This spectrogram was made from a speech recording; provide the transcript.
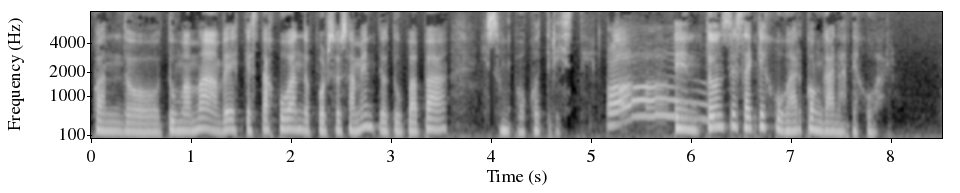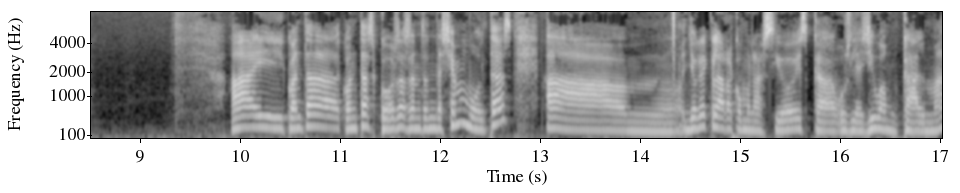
cuando tu mamá ves que está jugando forzosamente o tu papá, es un poco triste. Entonces hay que jugar con ganas de jugar. Ai, quanta, quantes coses, ens en deixem moltes. Uh, jo crec que la recomanació és que us llegiu amb calma,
